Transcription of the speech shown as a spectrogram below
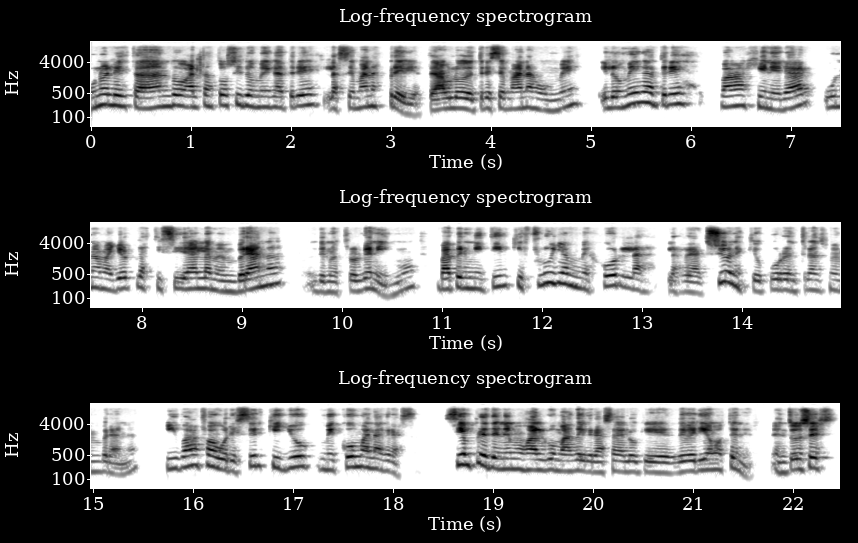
uno le está dando altas dosis de omega 3 las semanas previas. Te hablo de tres semanas un mes. El omega 3 va a generar una mayor plasticidad en la membrana de nuestro organismo, va a permitir que fluyan mejor las, las reacciones que ocurren transmembrana y va a favorecer que yo me coma la grasa. Siempre tenemos algo más de grasa de lo que deberíamos tener. Entonces,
